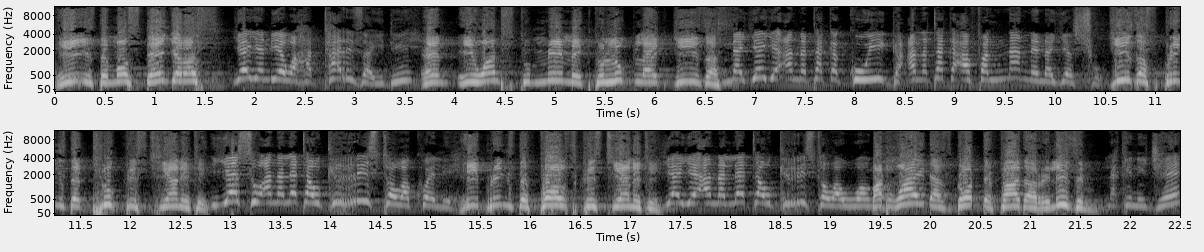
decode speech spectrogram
he is the most dangerous yeye ndiye wa hatari zaidi and he wants to mimic, to look like Jesus. na yeye anataka kuiga anataka afanane na yesu Jesus brings the true Christianity. yesu analeta ukristo wa kweli He brings the false Christianity. yeye analeta ukristo wa uongo But why does God the Father release him? lakini je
